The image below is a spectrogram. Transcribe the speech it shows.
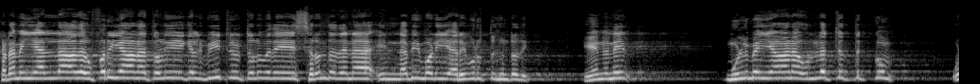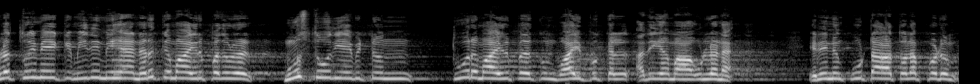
கடமையல்லாத உபரியான தொழுகைகள் வீட்டில் தொழுவதே சிறந்ததென இந்நபிமொழி அறிவுறுத்துகின்றது. ஏனெனில் முழுமையான உள்ளச்சத்துக்கும் உள தூய்மைக்கு மீது மிக நெருக்கமாக இருப்பதுடன் மூஸ்தூதியை விட்டும் தூரமாக இருப்பதற்கும் வாய்ப்புகள் அதிகமாக உள்ளன. எனினும் கூட்டாக தொழப்படும்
